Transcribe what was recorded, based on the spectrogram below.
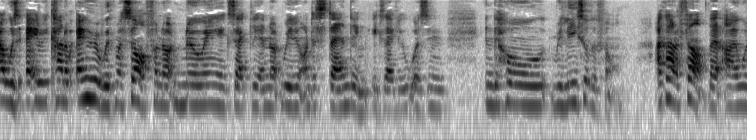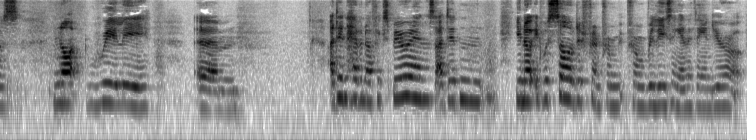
I was angry, kind of angry with myself for not knowing exactly and not really understanding exactly what was in in the whole release of the film. I kind of felt that I was not really. Um, I didn't have enough experience. I didn't, you know, it was so different from from releasing anything in Europe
